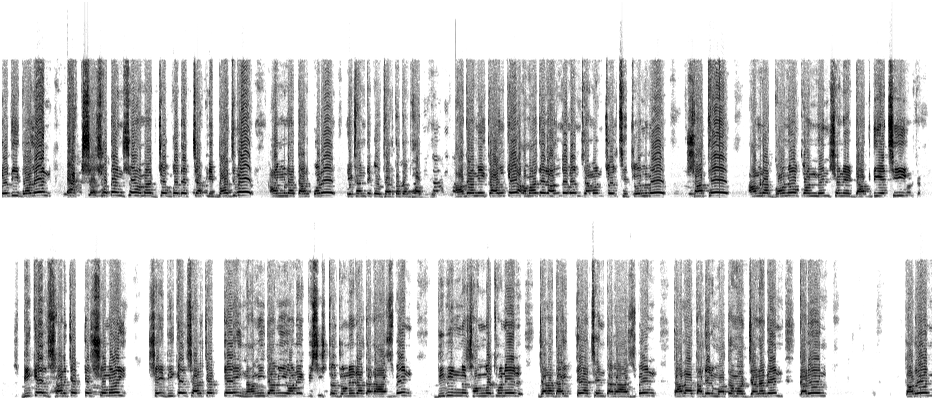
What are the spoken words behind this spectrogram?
যদি বলেন একশো শতাংশ আমার যোগ্যদের চাকরি বাঁচবে, আমরা তারপরে এখান থেকে ওঠার কথা ভাববো। আগামী কালকে আমাদের আন্দোলন যেমন চলছে, চলবে সাথে আমরা গণ কনভেনশনের ডাক দিয়েছি। বিকেল সাড়ে চারটের সময়, সেই বিকেল সাড়ে চারটেই নামি দামি অনেক বিশিষ্ট জনেরা তারা আসবেন। বিভিন্ন সংগঠনের যারা দায়িত্বে আছেন তারা আসবেন। তারা তাদের মতামত জানাবেন। কারণ কারণ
